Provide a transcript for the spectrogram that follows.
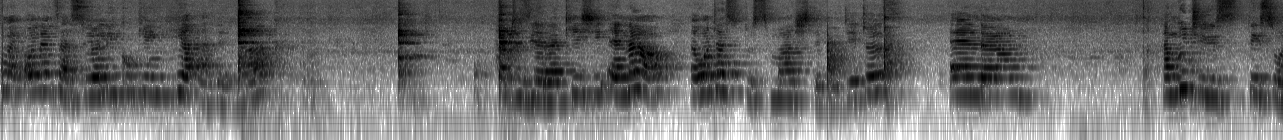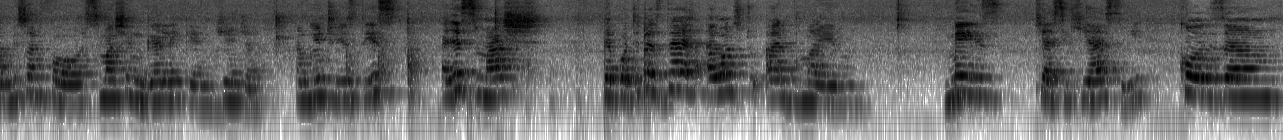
My onions are slowly cooking here at the back. Hatuziarakishi. And now I want us to smash the potatoes. And um, I'm going to use this one, this one for smashing garlic and ginger. I'm going to use this. I just smash the potatoes. Then I want to add my maize kiasi kiasi because um,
